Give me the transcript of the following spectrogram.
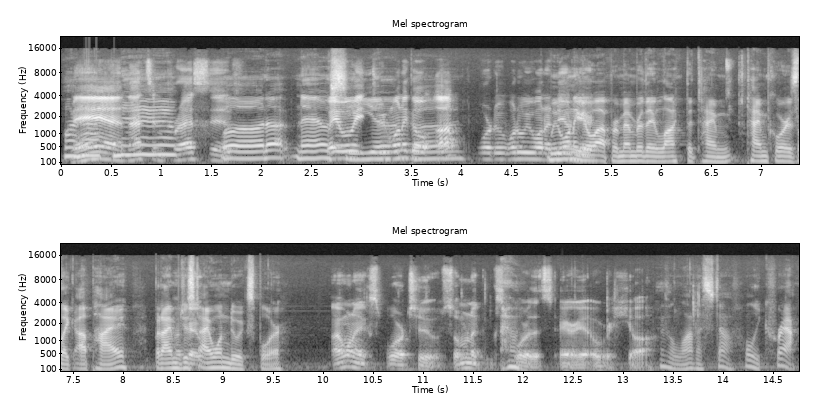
What Man, up that's impressive. What up now? Wait, wait, wait. Do we want to go up, or do, what do we want to do? We want to go up. Remember, they locked the time time cores like up high, but I'm just I wanted to explore. I want to explore too, so I'm gonna explore this area over here. There's a lot of stuff. Holy crap!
